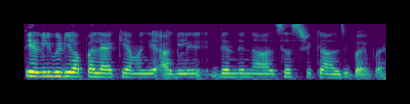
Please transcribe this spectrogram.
ਤੇ ਅਗਲੀ ਵੀਡੀਓ ਆਪਾਂ ਲੈ ਕੇ ਆਵਾਂਗੇ। ਅਗਲੇ ਦਿਨ ਦੇ ਨਾਲ ਸਤਿ ਸ਼੍ਰੀ ਅਕਾਲ ਜੀ ਬਾਏ ਬਾਏ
